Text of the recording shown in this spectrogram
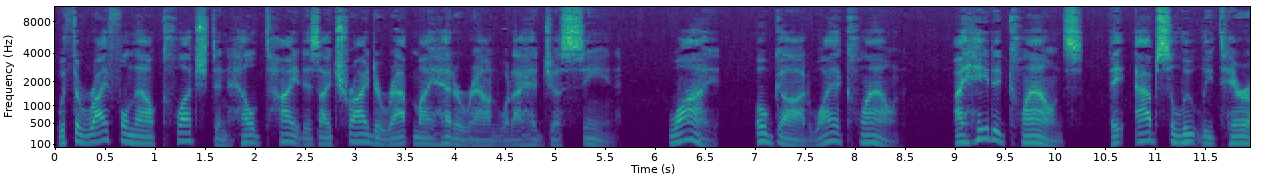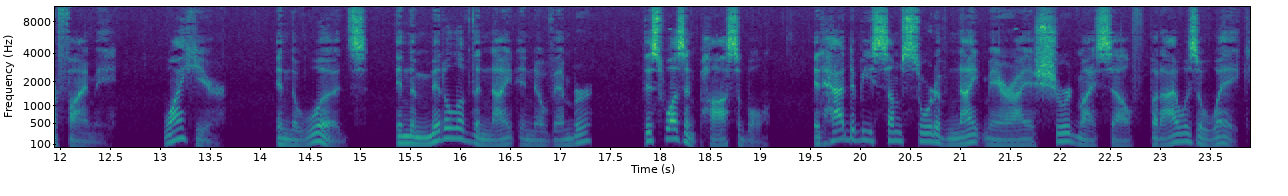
with the rifle now clutched and held tight as I tried to wrap my head around what I had just seen. Why? Oh God, why a clown? I hated clowns. They absolutely terrify me. Why here? In the woods? In the middle of the night in November? This wasn't possible. It had to be some sort of nightmare, I assured myself, but I was awake.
